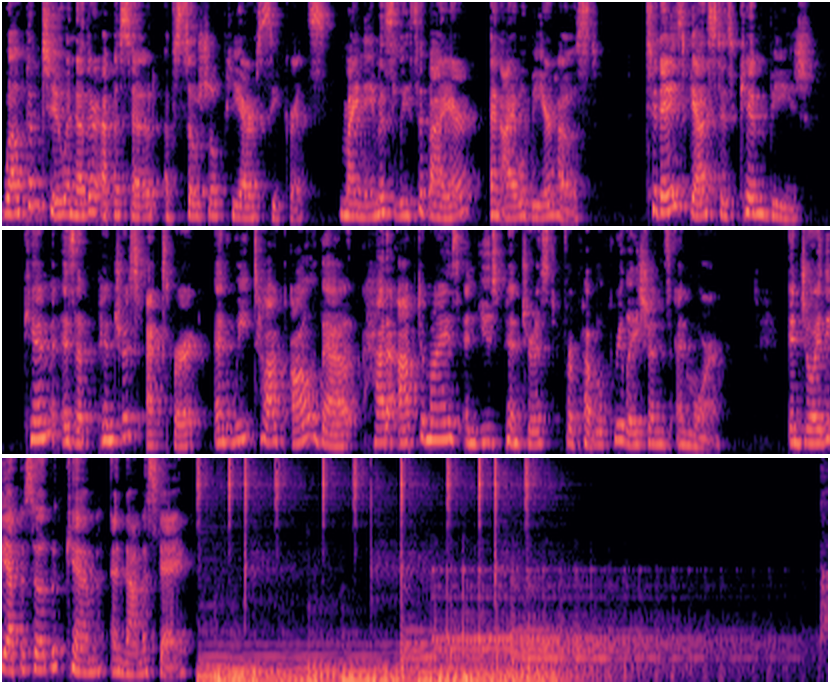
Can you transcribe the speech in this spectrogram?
Welcome to another episode of Social PR Secrets. My name is Lisa Beyer, and I will be your host. Today's guest is Kim Vij. Kim is a Pinterest expert, and we talk all about how to optimize and use Pinterest for public relations and more. Enjoy the episode with Kim, and namaste.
